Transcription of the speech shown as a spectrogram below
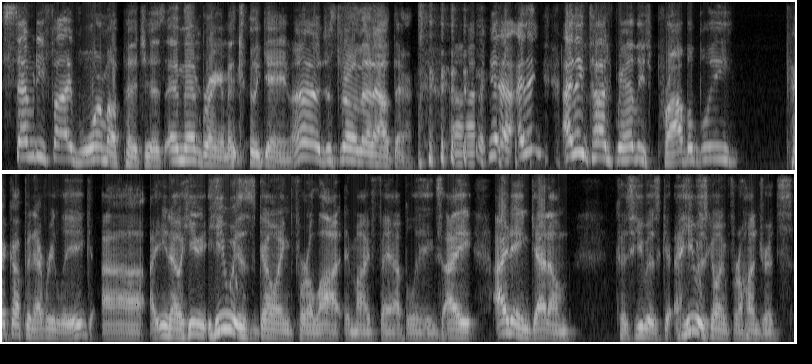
75 warm up pitches and then bring him into the game. Uh, just throwing that out there. Uh, yeah, I think I think Taj Bradley's probably pick up in every league. Uh, you know, he he was going for a lot in my FAAB leagues. I I didn't get him because he was he was going for hundreds.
